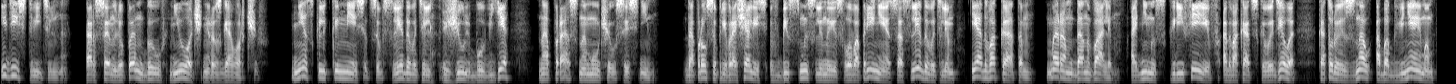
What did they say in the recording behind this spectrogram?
И действительно, Арсен Люпен был не очень разговорчив. Несколько месяцев следователь Жюль Бувье напрасно мучился с ним. Допросы превращались в бессмысленные словопрения со следователем и адвокатом, мэром Данвалем, одним из грифеев адвокатского дела, который знал об обвиняемом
